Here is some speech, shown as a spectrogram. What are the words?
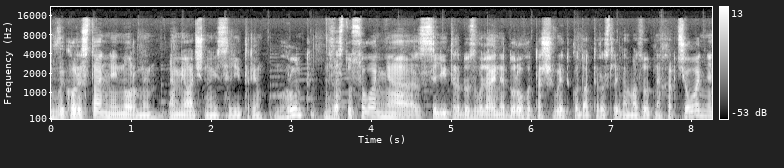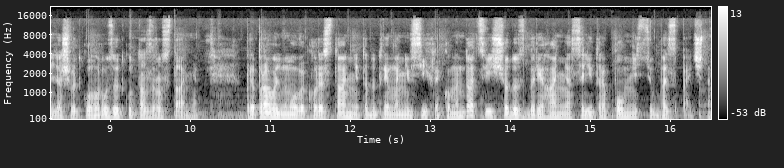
використання і норми аміачної селітри в ґрунт. Застосування селітри дозволяє недорого та швидко дати рослинам азотне харчування для швидкого розвитку та зростання. При правильному використанні та дотриманні всіх рекомендацій щодо зберігання селітра повністю безпечна.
